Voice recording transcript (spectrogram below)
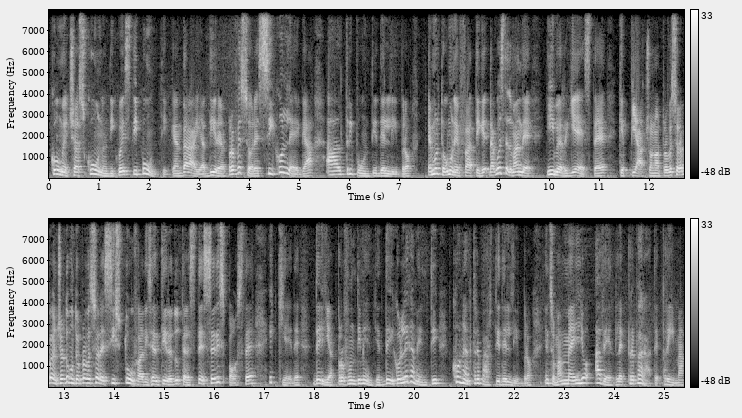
come ciascuno di questi punti che andrai a dire al professore si collega a altri punti del libro. È molto comune infatti che da queste domande iper richieste che piacciono al professore, poi a un certo punto il professore si stufa di sentire tutte le stesse risposte e chiede degli approfondimenti e dei collegamenti con altre parti del libro. Insomma, meglio averle preparate prima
